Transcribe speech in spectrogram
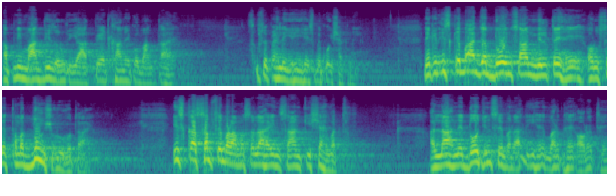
اپنی مادی ضروریات، پیٹ کھانے کو مانگتا ہے۔ سب سے پہلے یہی ہے، اس میں کوئی شک نہیں۔ لیکن اس کے بعد جب دو انسان ملتے ہیں اور اس سے تمدن شروع ہوتا ہے اس کا سب سے بڑا مسئلہ ہے انسان کی شہوت۔ اللہ نے دو جن سے بنا دی ہیں، مرد ہیں، عورت ہیں۔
